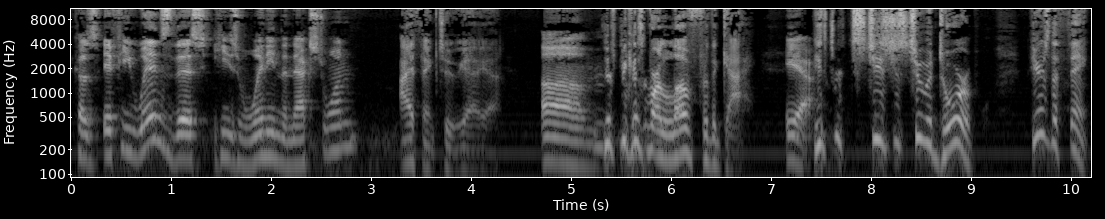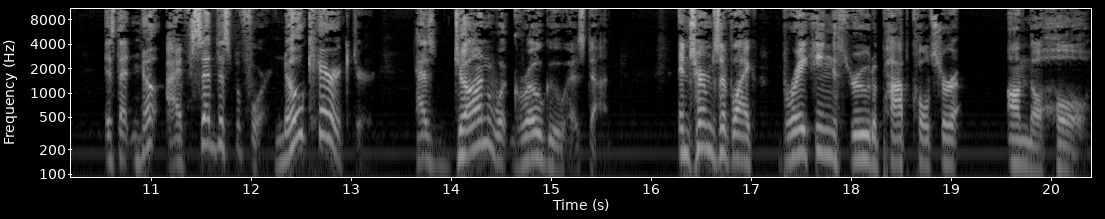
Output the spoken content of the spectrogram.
because if he wins this, he's winning the next one. I think too. Yeah, yeah. Um, just because of our love for the guy. Yeah, he's just he's just too adorable. Here's the thing: is that no? I've said this before. No character has done what Grogu has done in terms of like breaking through to pop culture on the whole.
